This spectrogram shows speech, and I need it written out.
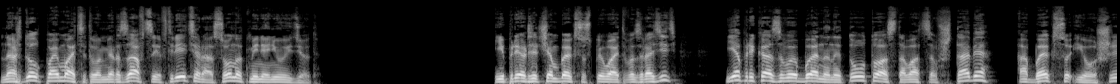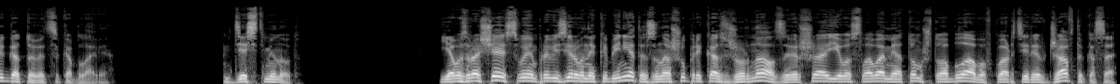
Наш долг поймать этого мерзавца, и в третий раз он от меня не уйдет». И прежде чем Бэкс успевает возразить, я приказываю Беннон и Тоуту оставаться в штабе, а Бэксу и Оши готовятся к облаве. Десять минут. Я возвращаюсь в свой импровизированный кабинет и заношу приказ в журнал, завершая его словами о том, что облава в квартире в Джафтакаса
